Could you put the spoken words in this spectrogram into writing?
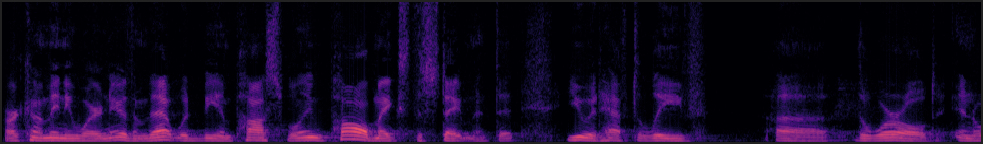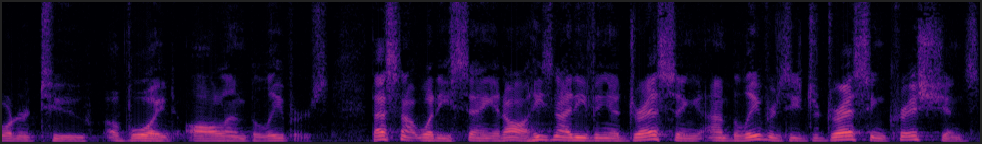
or come anywhere near them. That would be impossible. And Paul makes the statement that you would have to leave uh, the world in order to avoid all unbelievers. That's not what he's saying at all. He's not even addressing unbelievers, he's addressing Christians.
